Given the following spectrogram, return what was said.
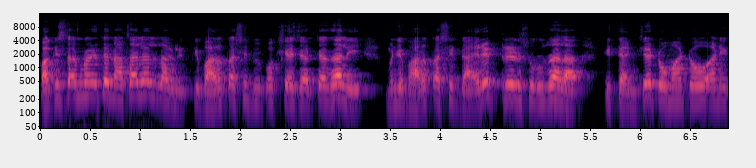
पाकिस्तानमध्ये ते नाचायला लागलीत की भारताशी द्विपक्षीय चर्चा झाली म्हणजे भारताशी डायरेक्ट ट्रेड सुरू झाला की त्यांचे टोमॅटो आणि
